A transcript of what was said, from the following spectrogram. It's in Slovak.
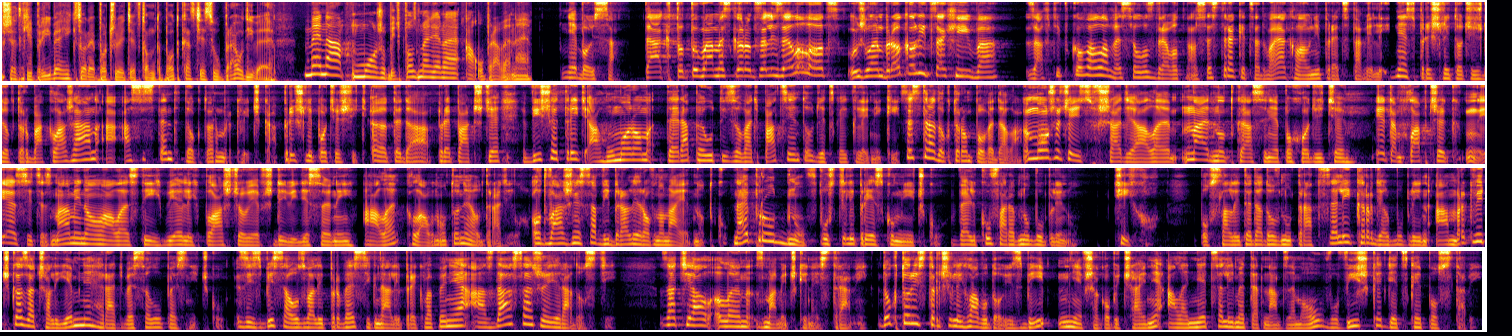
Všetky príbehy, ktoré počujete v tomto podcaste sú pravdivé. Mená môžu byť pozmenené a upravené. Neboj sa. Tak to tu máme skoro celý zelovoc. Už len brokolica chýba. Zavtipkovala veselo zdravotná sestra, keď sa dvaja klauni predstavili. Dnes prišli totiž doktor Baklažán a asistent doktor Mrkvička. Prišli potešiť, e, teda, prepáčte, vyšetriť a humorom terapeutizovať pacientov detskej kliniky. Sestra doktorom povedala, môžete ísť všade, ale na jednotke asi nepochodíte. Je tam chlapček, je síce s maminou, ale z tých bielých plášťov je vždy vydesený. Ale klaunov to neodradilo. Odvážne sa vybrali rovno na jednotku. Najprv dnu vpustili prieskumníčku, veľkú farebnú bublinu. Ticho. Poslali teda dovnútra celý krdel bublín a mrkvička začali jemne hrať veselú pesničku. Z izby sa ozvali prvé signály prekvapenia a zdá sa, že i radosti. Zatiaľ len z mamičkinej strany. Doktori strčili hlavu do izby, nie však obyčajne, ale necelý meter nad zemou vo výške detskej postavy.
